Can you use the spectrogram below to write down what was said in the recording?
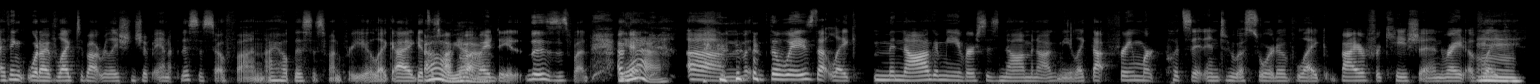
I think what I've liked about relationship and this is so fun. I hope this is fun for you. Like I get to Oh, talk yeah. about my date. This is fun. Okay Yeah. um the ways that like monogamy versus non-monogamy like that framework puts it into a sort of like bifurcation right of like Mm,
